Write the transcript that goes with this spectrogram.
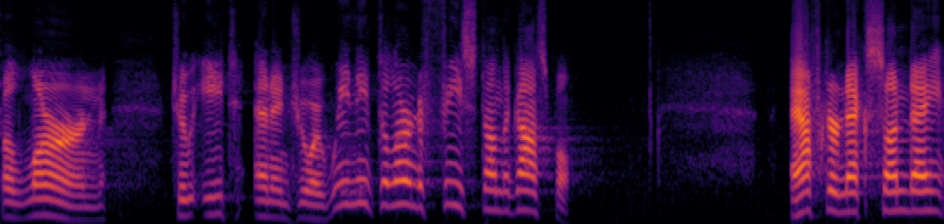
to learn to eat and enjoy. We need to learn to feast on the gospel. After next Sunday,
